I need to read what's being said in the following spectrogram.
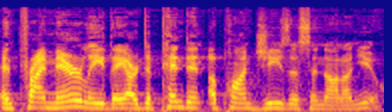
and primarily they are dependent upon Jesus and not on you.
